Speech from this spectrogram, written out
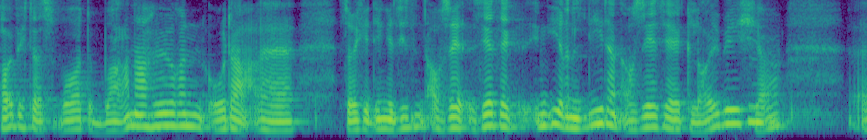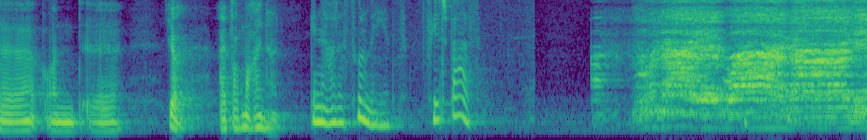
häufig das Wort Bwana hören oder äh, solche Dinge. Sie sind auch sehr, sehr, sehr in Ihren Liedern auch sehr, sehr gläubig, mhm. ja. Äh, und äh, ja, einfach mal reinhören. Genau, das tun wir jetzt. Viel Spaß. Bwana wakati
